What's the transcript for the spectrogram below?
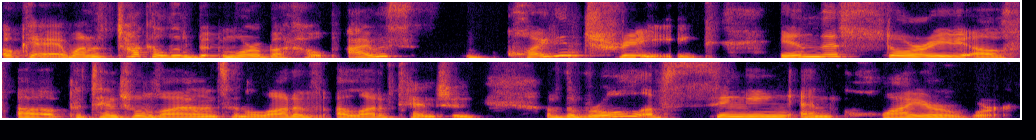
Okay i want to talk a little bit more about hope. I was quite intrigued in this story of uh, potential violence and a lot of a lot of tension of the role of singing and choir work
